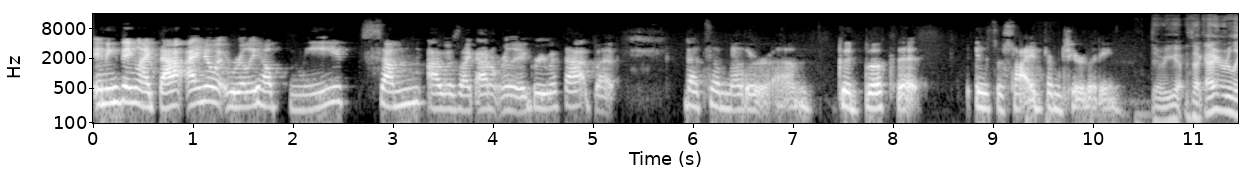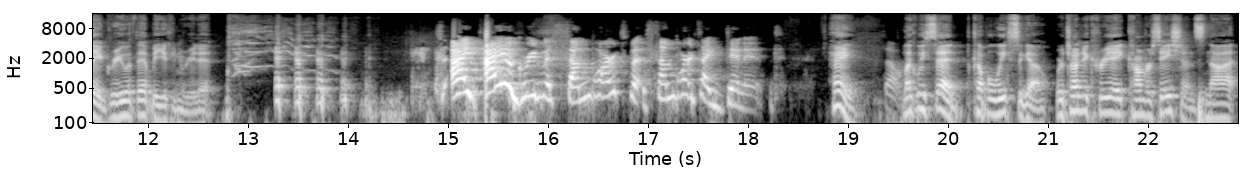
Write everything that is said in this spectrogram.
anything like that. I know it really helped me. Some I was like, I don't really agree with that, but that's another um, good book that is aside from cheerleading. There we go. It's like I didn't really agree with it, but you can read it. I I agreed with some parts, but some parts I didn't. Hey, so. like we said a couple weeks ago, we're trying to create conversations, not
